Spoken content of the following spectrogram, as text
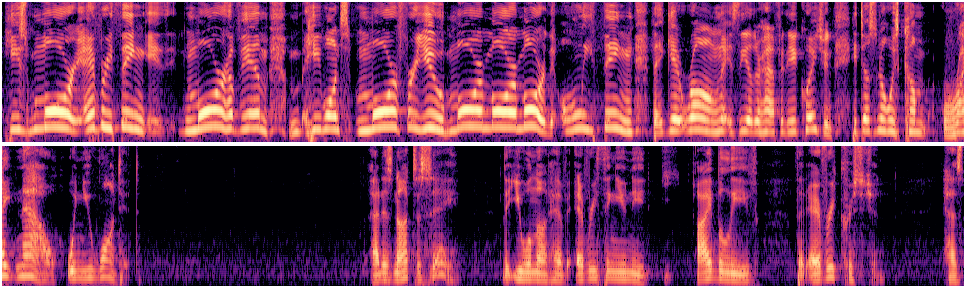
He's more. Everything, eh, more of Him. He wants more for you. More, more, more. The only thing they get wrong is the other half of the equation. It doesn't always come right now when you want it. That is not to say that you will not have everything you need. I believe that every Christian has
